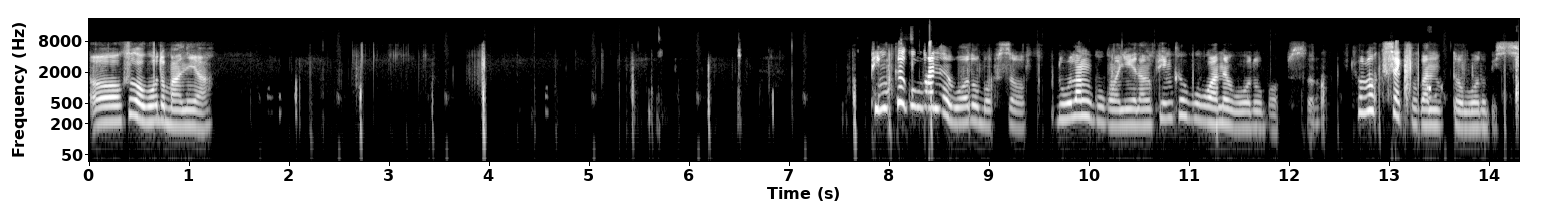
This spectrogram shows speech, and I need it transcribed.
어 그거 워도 많이야. 핑크 구간은 워도 없어. 노란 구간이랑 핑크 구간은 워도 없어. 초록색 구간부터 워도 있어.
